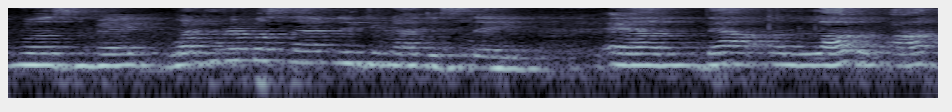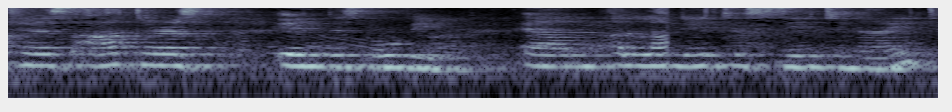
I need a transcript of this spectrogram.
was made 100% in the United States. And there are a lot of artists, actors in this movie. And a lot need to see tonight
